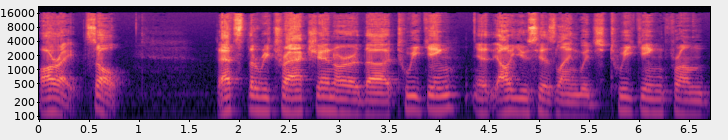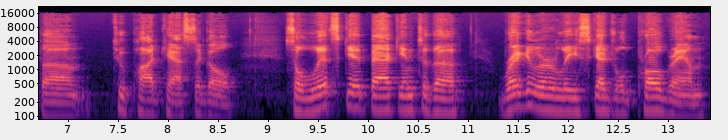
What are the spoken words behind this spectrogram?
All right, so that's the retraction or the tweaking. I'll use his language, tweaking from the two podcasts ago. So let's get back into the regularly scheduled program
